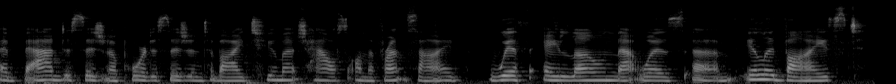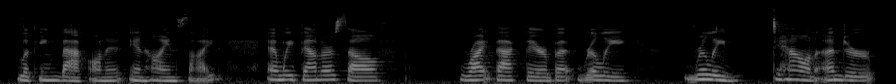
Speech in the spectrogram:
a bad decision, a poor decision to buy too much house on the front side with a loan that was um, ill advised. Looking back on it in hindsight, and we found ourselves right back there, but really, really down under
